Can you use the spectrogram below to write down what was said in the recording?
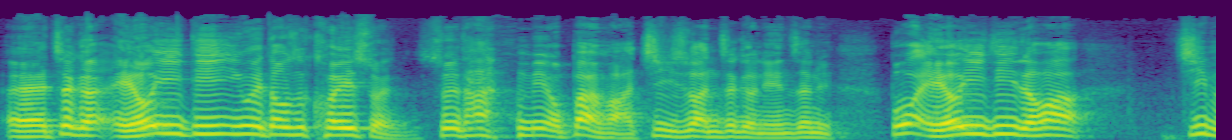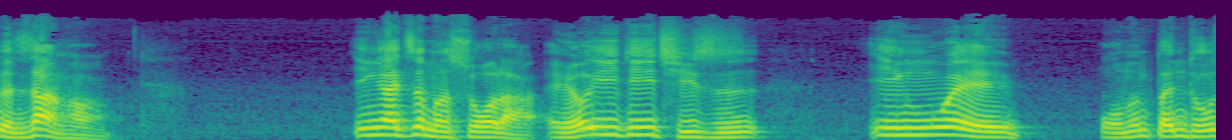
呃，这个 LED 因为都是亏损，所以它没有办法计算这个年增率。不过 LED 的话，基本上哈，应该这么说啦，LED 其实因为我们本土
